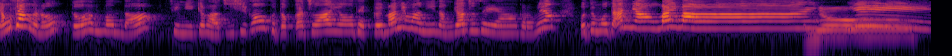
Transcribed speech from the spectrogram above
영상으로 또 한 번 더 재미있게 봐주시고 구독과 좋아요 댓글 많이 많이 남겨주세요. 그러면 모두 모두 안녕 바이바이. 안녕. 예.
